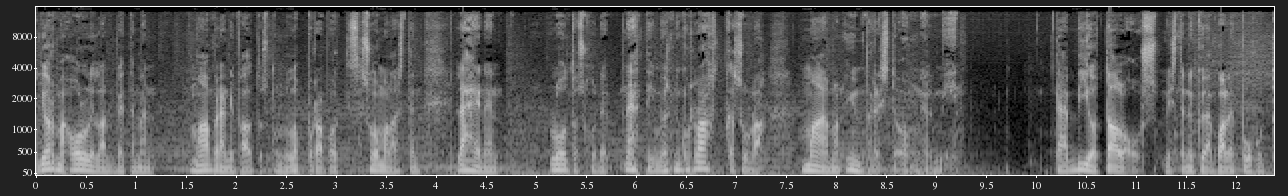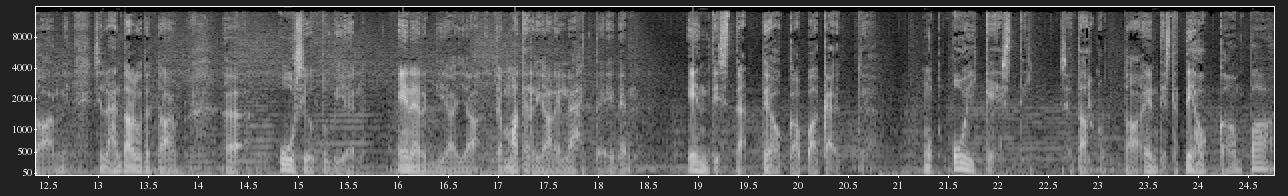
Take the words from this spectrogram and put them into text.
Eli Jorma Ollilan vetämän maabrändivaltuuskunnan loppuraportissa suomalaisten läheinen luontosuhde nähtiin myös niin kuin ratkaisuna maailman ympäristöongelmiin. Tämä biotalous, mistä nykyään paljon puhutaan, niin sillähän tarkoitetaan ö, uusiutuvien energia- ja, ja materiaalilähteiden entistä tehokkaampaa käyttöä. Mutta oikeasti se tarkoittaa entistä tehokkaampaa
